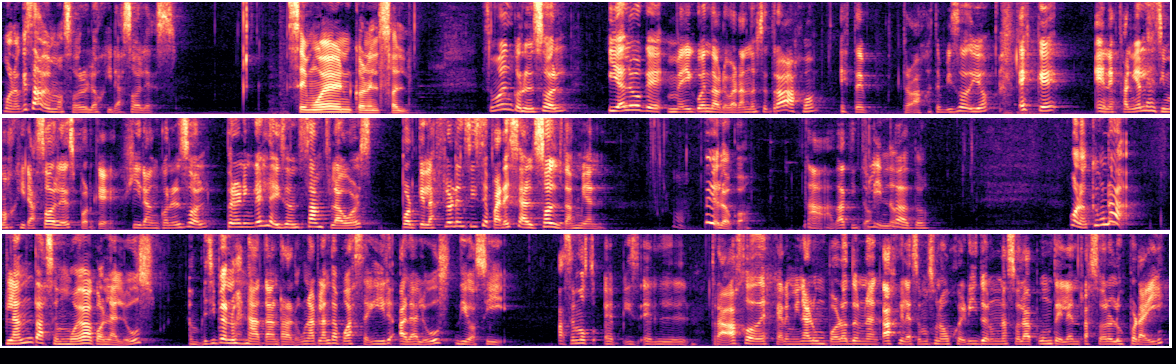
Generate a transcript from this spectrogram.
Bueno, ¿qué sabemos sobre los girasoles? Se mueven con el sol. Se mueven con el sol y algo que me di cuenta preparando este trabajo, este trabajo, este episodio, es que en español les decimos girasoles porque giran con el sol, pero en inglés le dicen sunflowers porque la flor en sí se parece al sol también. Medio loco. Nada, datito. Lindo. Dato. Bueno, que una planta se mueva con la luz, en principio no es nada tan raro. Una planta pueda seguir a la luz, digo, si hacemos el trabajo de germinar un poroto en una caja y le hacemos un agujerito en una sola punta y le entra solo luz por ahí,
